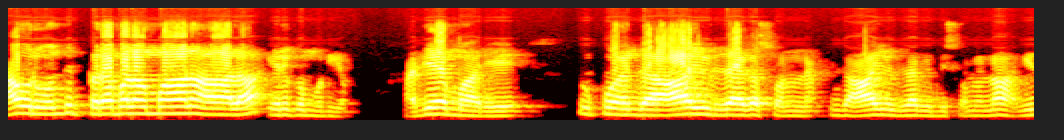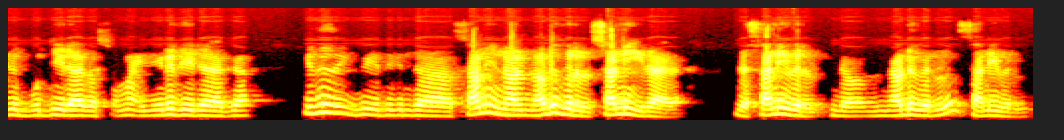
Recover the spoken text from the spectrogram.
அவர் வந்து பிரபலமான ஆளா இருக்க முடியும். அதே மாதிரி இப்போ இந்த ஆயுள் ரேகை சொன்னேன். இந்த ஆயுள் ரேகை இப்படி சொன்னேன்னா இது புத்தி ரேகை சொன்னேன் இது இறுதி ரேகை இது இது- இதுக்கு இந்த சனி நடுவிரல் சனி ரேகை இந்த சனி விரல் இந்த நடுவிரல் சனி விரல்.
